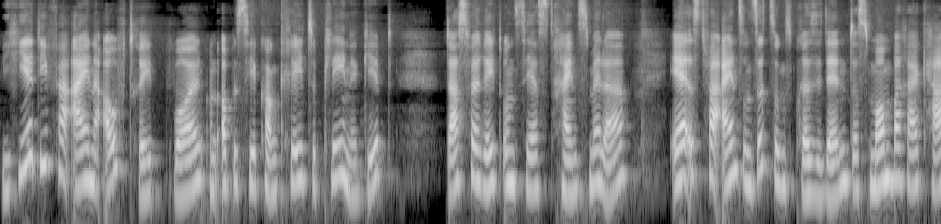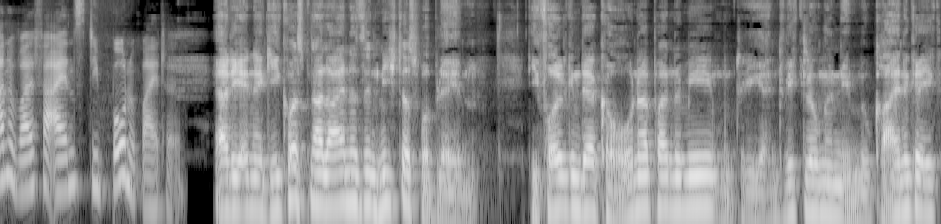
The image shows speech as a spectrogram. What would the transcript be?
Wie hier die Vereine auftreten wollen und ob es hier konkrete Pläne gibt, das verrät uns jetzt Heinz Meller. Er ist Vereins- und Sitzungspräsident des Mombacher Karnevalvereins Die Bonebeitel. Ja, die Energiekosten alleine sind nicht das Problem. Die Folgen der Corona-Pandemie und die Entwicklungen im Ukraine-Krieg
